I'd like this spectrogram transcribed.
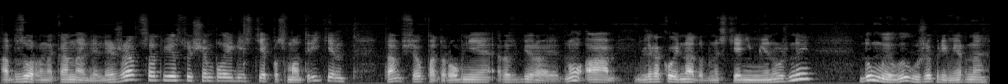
Обзоры на канале лежат в соответствующем плейлисте. Посмотрите, там все подробнее разбирают. Ну а для какой надобности они мне нужны, думаю, вы уже примерно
